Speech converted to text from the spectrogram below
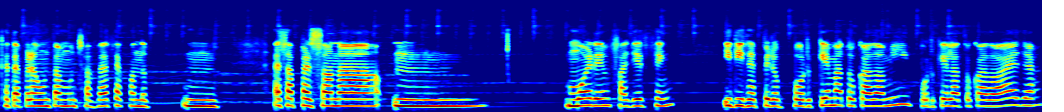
que te preguntan muchas veces cuando mm, esas personas mm, mueren, fallecen, y dices, pero ¿por qué me ha tocado a mí? ¿Por qué le ha tocado a ella?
